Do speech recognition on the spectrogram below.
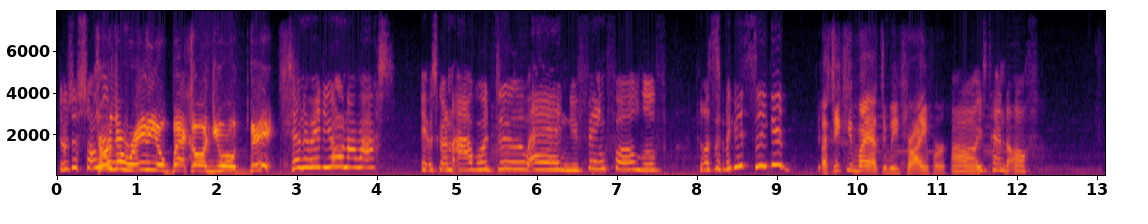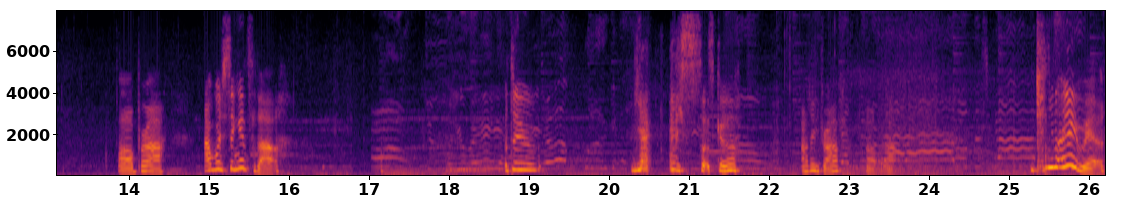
There's a song. Turn on. the radio back on, you old bitch! Turn the radio on our ass. It was going. I would do anything for love. What he singing. I think you might have to be driver. Oh, he's turned it off. Oh, bruh. I was singing to that. I do. Yes, let's go. How do drive? Oh, that. Can you not hear it?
